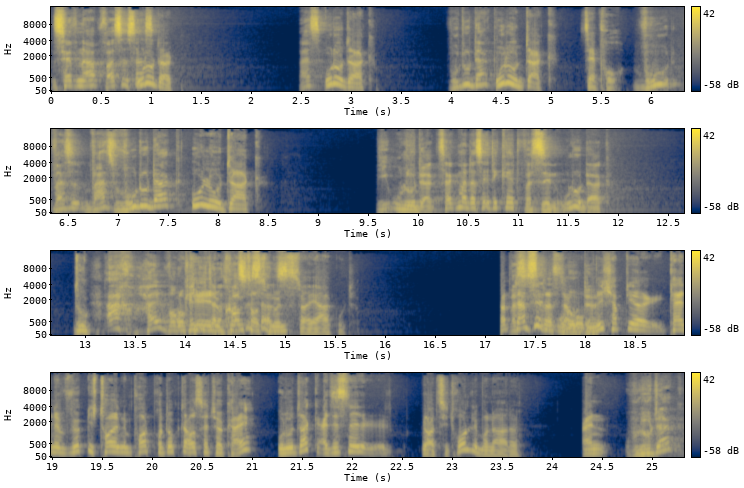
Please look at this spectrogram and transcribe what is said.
Seven Up, was ist das? Uludag. Was? Uludag. Voodoo Duck? Uludag. Seppo. Wu, was, was? Voodoo Duck? Uludag. Wie Uludag? Zeig mal das Etikett. Was ist denn Uludag? Du. Ach, halt, warum okay, ich das? du kommst aus das? Münster, ja, gut. Habt was ihr das da oben nicht? Habt ihr keine wirklich tollen Importprodukte aus der Türkei? Uludag? Also, das ist eine ja, Zitronenlimonade. Ein Uludag?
